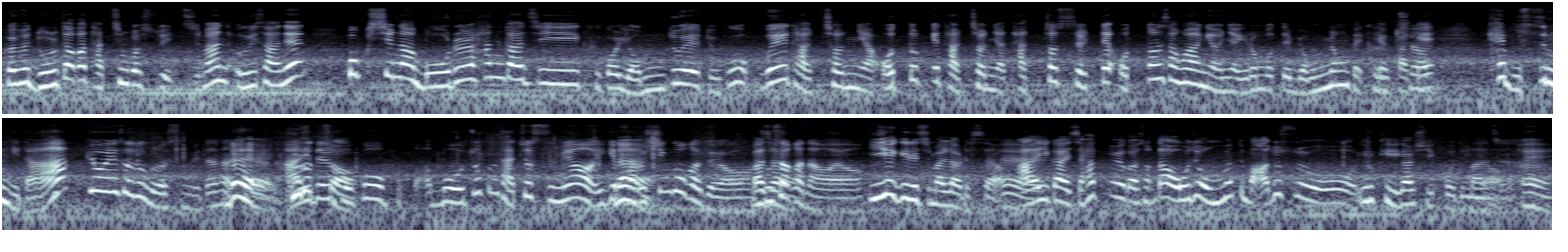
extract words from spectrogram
그러면 놀다가 다친 걸 수도 있지만 의사는 혹시나 모를 한 가지 그걸 염두에 두고 왜 다쳤냐, 어떻게 다쳤냐, 다쳤을 때 어떤 상황이었냐 이런 것들 명명백백하게 그렇죠. 캐 묻습니다. 학교에서도 그렇습니다. 사실 네, 아이들 그렇죠. 보고 뭐 조금 다쳤으면 이게 네. 바로 신고가 돼요. 맞아요. 조사가 나와요. 이 얘기를 하지 말라 그랬어요. 네. 아이가 이제 학교에 가서 나 어제 엄마한테 맞았어요. 이렇게 얘기할 수 있거든요. 맞아. 네.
